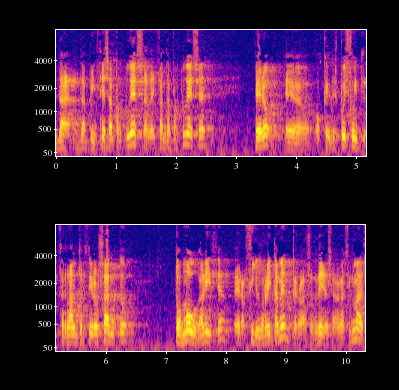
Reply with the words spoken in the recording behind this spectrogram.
da, da princesa portuguesa, da infanta portuguesa, pero eh, o que despois foi Fernando III o Santo, tomou Galicia, era fillo do rei tamén, pero as herdeiras eran as irmás,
